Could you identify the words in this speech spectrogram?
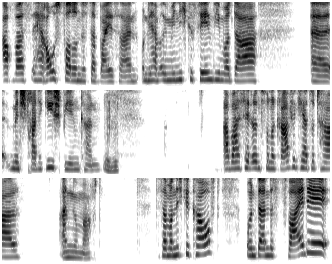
auch was Herausforderndes dabei sein. Und wir haben irgendwie nicht gesehen, wie man da äh, mit Strategie spielen kann. Mhm. Aber es hätte uns von der Grafik her total angemacht. Das haben wir nicht gekauft. Und dann das zweite,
